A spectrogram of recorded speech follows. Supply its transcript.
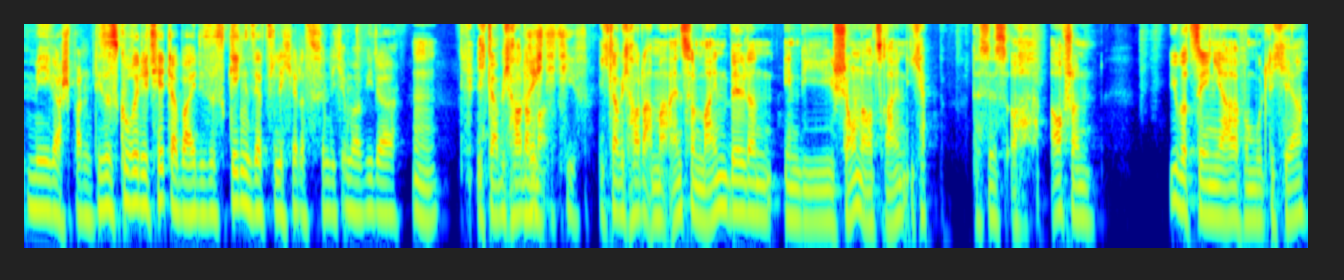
Mega spannend. Diese Skurrilität dabei, dieses Gegensätzliche, das finde ich immer wieder Mhm. Ich glaube, ich hau da richtig mal, tief. ich glaube, ich hau da mal eins von meinen Bildern in die Shownotes rein. Ich habe, das ist oh, auch schon über zehn Jahre vermutlich her,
